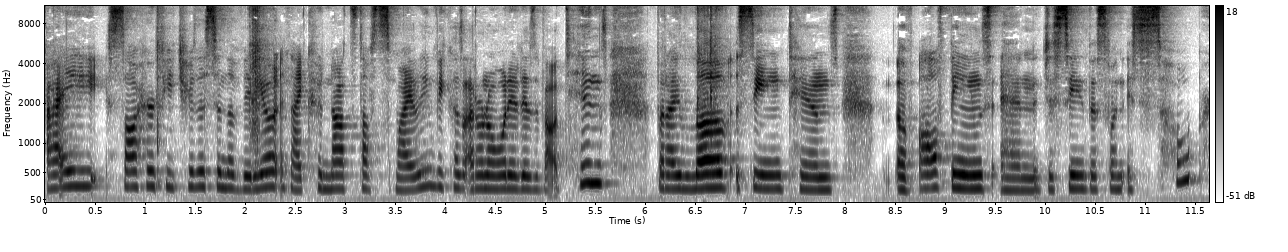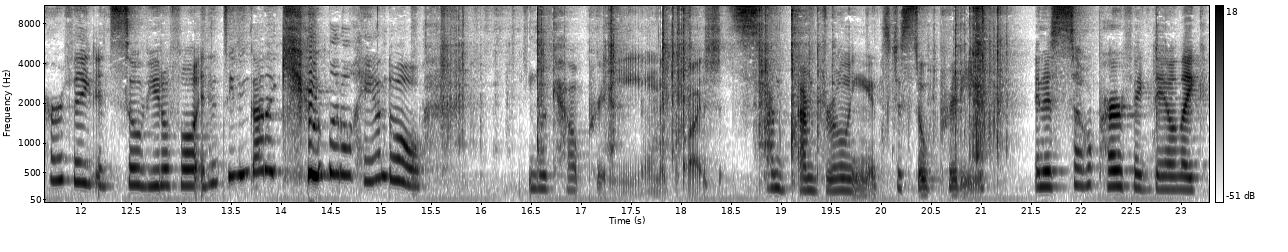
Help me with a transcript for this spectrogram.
I saw her feature this in the video and I could not stop smiling because I don't know what it is about tins, but I love seeing tins of all things and just seeing this one is so perfect. It's so beautiful and it's even got a cute little handle. Look how pretty. Oh my gosh. It's, I'm, I'm drooling. It's just so pretty. And it's so perfect, Dale. Like,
